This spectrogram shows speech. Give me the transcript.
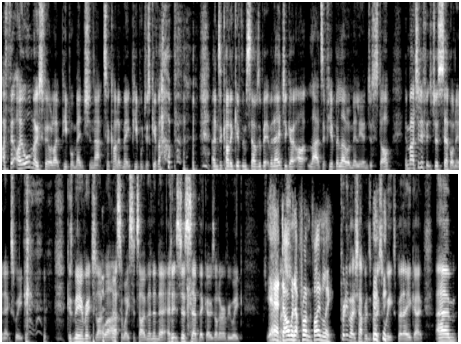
I feel I almost feel like people mention that to kind of make people just give up and to kind of give themselves a bit of an edge and go, oh, lads, if you're below a million, just stop. Imagine if it's just Seb on it next week, because me and Rich are like, well, that's a waste of time then, isn't it? And it's just Seb that goes on her every week. Yeah, much, Darwin up front finally. Pretty much happens most weeks, but there you go. Um,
